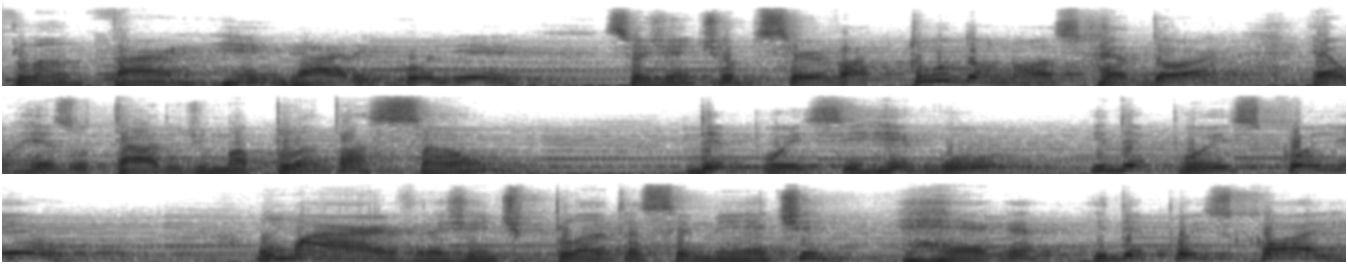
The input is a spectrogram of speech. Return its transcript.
Plantar, regar e colher. Se a gente observar tudo ao nosso redor, é o resultado de uma plantação, depois se regou e depois colheu. Uma árvore, a gente planta a semente, rega e depois colhe.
